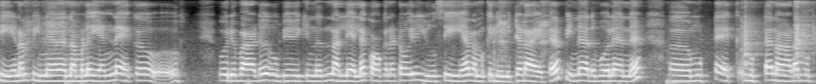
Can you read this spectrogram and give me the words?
ചെയ്യണം. പിന്നെ നമ്മൾ എണ്ണയൊക്കെ ഒരുപാട് ഉപയോഗിക്കുന്നത് നല്ലതല്ല കോക്കനട്ട് ഓയിൽ യൂസ് ചെയ്യാൻ നമുക്ക് ലിമിറ്റഡ് ആയിട്ട്. പിന്നെ അതുപോലെ തന്നെ മുട്ട മുട്ടയൊക്കെ മുട്ട നാടൻ മുട്ട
